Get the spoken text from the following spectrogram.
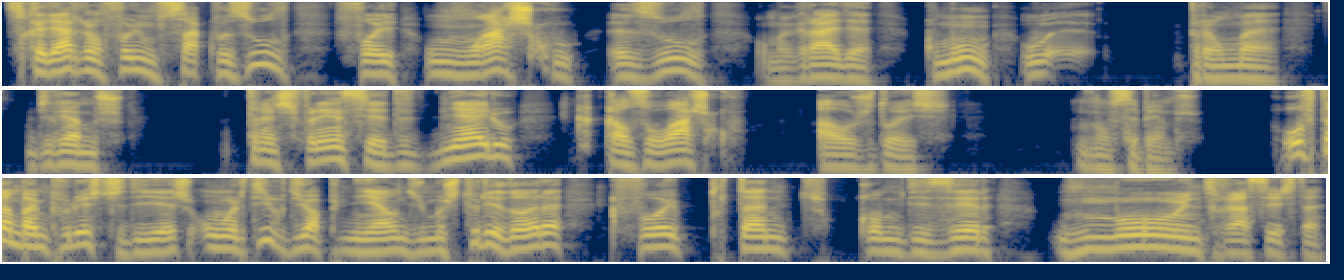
Se calhar não foi um saco azul, foi um asco azul, uma gralha comum, para uma, digamos, transferência de dinheiro que causou asco aos dois. Não sabemos. Houve também por estes dias um artigo de opinião de uma historiadora que foi, portanto, como dizer, muito racista.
